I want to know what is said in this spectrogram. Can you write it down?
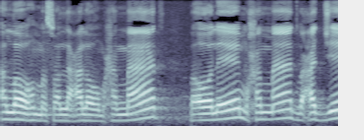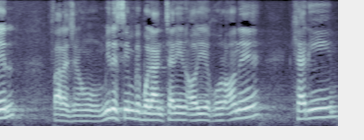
اللهم صل علی محمد و آل محمد و عجل فرجهم می‌رسیم به بلندترین آیه قرآن کریم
